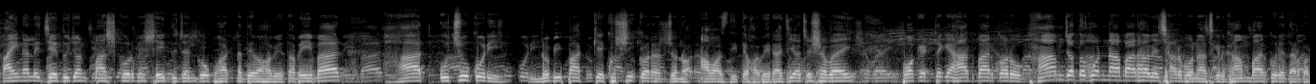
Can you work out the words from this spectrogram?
ফাইনালে যে দুজন পাস করবে, সেই দুজনকে উপহারটা দেওয়া হবে। তবে এবার হাত উঁচু করে নবী পাককে খুশি করার জন্য আওয়াজ দিতে হবে। রাজি আছো সবাই? পকেট থেকে হাত বার করো। ঘাম যতক্ষণ না বার হবে, ছাড়বো না। আজকের ঘাম বার করে তারপর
